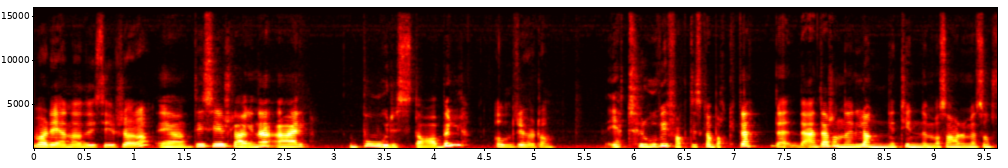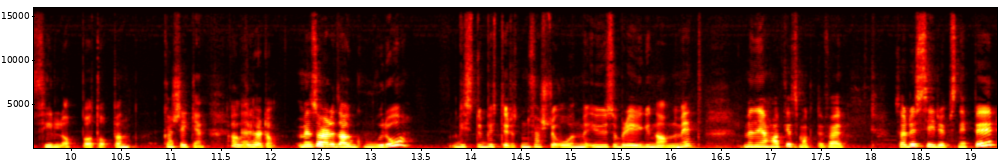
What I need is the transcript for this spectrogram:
Var det en av de syv slagene? Ja, De syv slagene er bordstabel. Aldri hørt om. Jeg tror vi faktisk har bakt det. Det, det, er, det er sånne lange, tynne, og så har de en sånn fyll oppå toppen. Kanskje ikke. Aldri hørt om. Men så er det da Goro. Hvis du bytter ut den første O-en med U, så blir det navnet mitt. Men jeg har ikke smakt det før. Så har du sirupsnipper.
